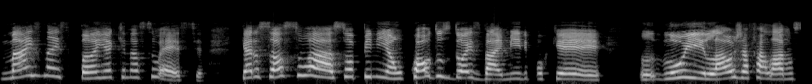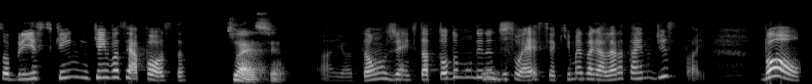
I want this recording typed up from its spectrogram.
mais na Espanha que na Suécia. Quero só sua sua opinião. Qual dos dois vai, Miri? Porque Lu e Lau já falaram sobre isso. Quem, quem você aposta? Suécia. Aí. Então, gente, tá todo mundo indo de Suécia aqui, mas a galera tá indo de Espanha. Bom,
